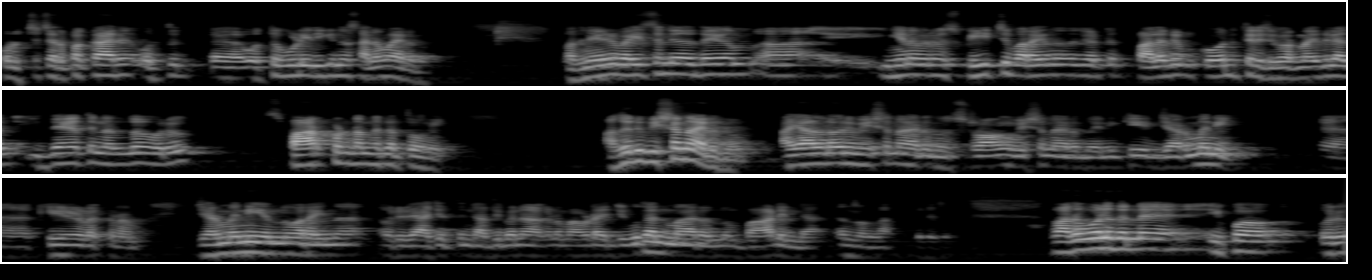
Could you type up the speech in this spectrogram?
കുറച്ച് ചെറുപ്പക്കാർ ഒത്തു ഒത്തുകൂടിയിരിക്കുന്ന സ്ഥലമായിരുന്നു. പതിനേഴ് വയസ്സിൽ അദ്ദേഹം ഇങ്ങനെ ഒരു സ്പീച്ച് പറയുന്നത് കേട്ട് പലരും കോരിത്തെരിച്ചു കാരണം ഇതിൽ ഇദ്ദേഹത്തിന് എന്തോ ഒരു സ്പാർക്ക് ഉണ്ടെന്നൊക്കെ തോന്നി. അതൊരു വിഷനായിരുന്നു. അയാളുടെ ഒരു വിഷനായിരുന്നു സ്ട്രോങ് വിഷനായിരുന്നു. എനിക്ക് ജർമ്മനി കീഴടക്കണം. ജർമ്മനി എന്ന് പറയുന്ന ഒരു രാജ്യത്തിന്റെ അധിപനാകണം. അവിടെ ജൂതന്മാരൊന്നും പാടില്ല എന്നുള്ള ഒരു ഇത് അപ്പോൾ അതുപോലെ തന്നെ ഇപ്പോൾ ഒരു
